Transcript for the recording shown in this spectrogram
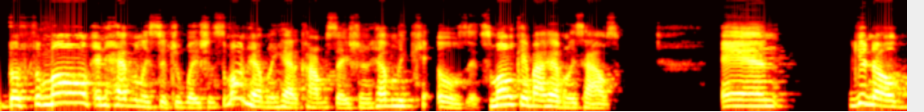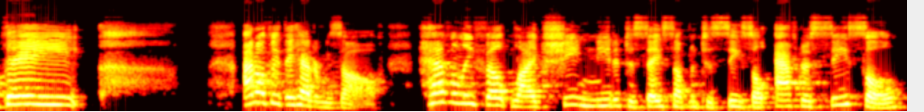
The Simone and Heavenly situation. Simone and Heavenly had a conversation. Heavenly, was it? Simone came by Heavenly's house, and you know they. I don't think they had a resolve. Heavenly felt like she needed to say something to Cecil after Cecil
